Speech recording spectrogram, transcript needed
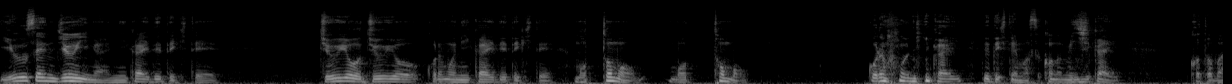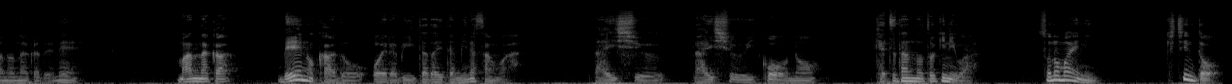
優先順位が2回出てきて重要重要これも2回出てきて最も最もこれも2回出てきてます。この短い言葉の中でね。真ん中米のカードをお選びいただいた皆さんは来週来週以降の決断の時にはその前にきちんと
